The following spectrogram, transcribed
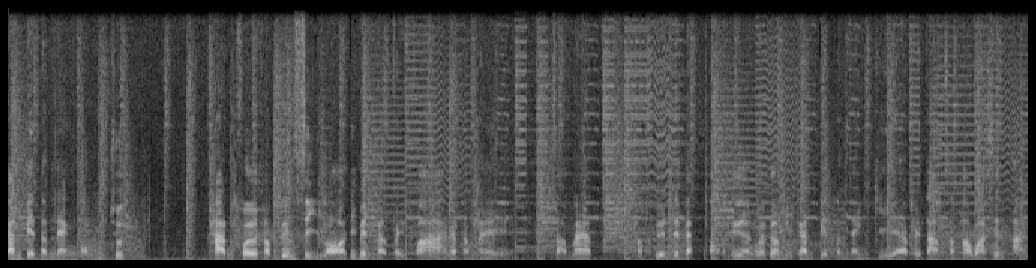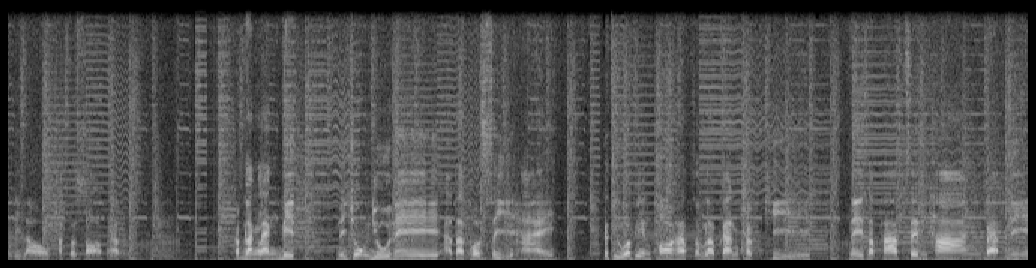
การเปลี่ยนตำแหน่งของชุดทานเฟอร์ขับเคลื่อน 4 ล้อที่เป็นแบบไฟฟ้าก็ทำให้สามารถขับเคลื่อนได้แบบต่อเนื่อง แล้วก็มีการเปลี่ยนตำแหน่งเกียร์ไปตามสภาวะเส้นทางที่เราขับทดสอบครับกำลังแรงบิดในช่วงอยู่ในอัตราโทษ4ไฮก็ถือว่าเพียงพอครับสำหรับการขับขี่ ในสภาพเส้นทางแบบนี้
